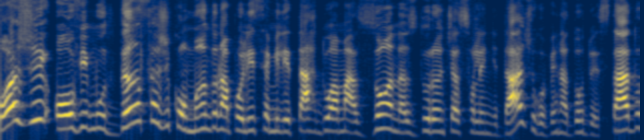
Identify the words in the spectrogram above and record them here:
Hoje houve mudanças de comando na Polícia Militar do Amazonas durante a solenidade. O governador do estado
